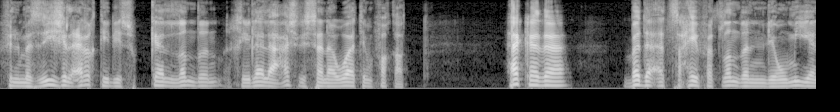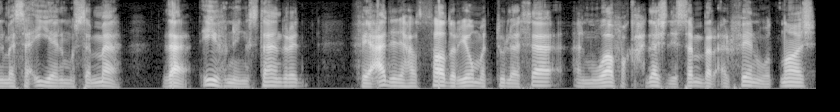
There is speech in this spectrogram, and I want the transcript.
في المزيج العرقي لسكان لندن خلال عشر سنوات فقط. هكذا بدأت صحيفة لندن اليومية المسائية المسماة The Evening Standard في عددها الصادر يوم الثلاثاء الموافق 11 ديسمبر 2012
